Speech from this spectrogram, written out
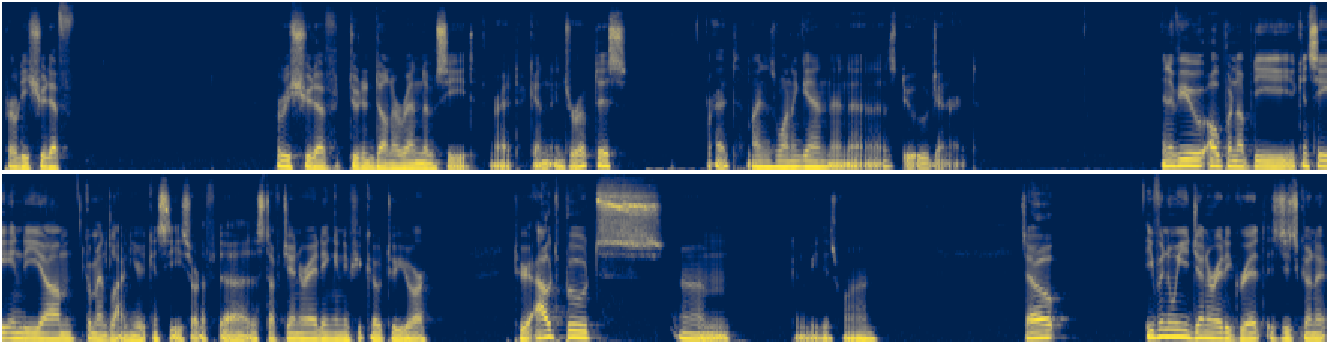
probably should have probably should have done a random seed. Right, I can interrupt this. Right, minus one again, and then let's do generate. And if you open up the, you can see in the um, command line here, you can see sort of the, the stuff generating. And if you go to your to your outputs, um, gonna be this one. So even when you generate a grid, it's just gonna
